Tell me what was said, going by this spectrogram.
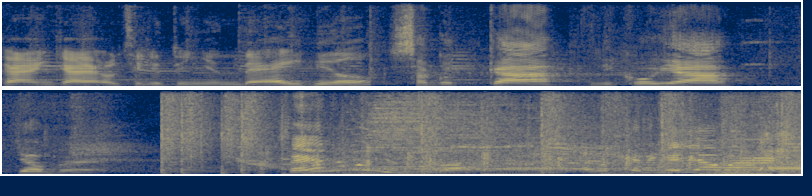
kayang-kaya kong sagutin yung dahil Sagot ka ni Kuya Jobert. Kaya naman yun, di ba? Sagot ka ni Kuya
